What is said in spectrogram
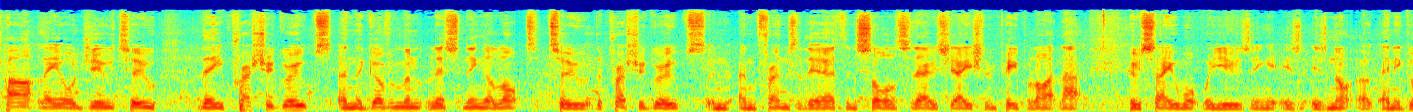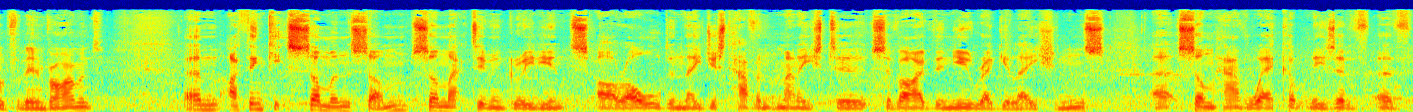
partly or due to the pressure groups and the government listening a lot to the pressure groups and, and Friends of the Earth and Soil Association and people like that who say what we're using is, is not any good for the environment? Um, I think it's some and some. Some active ingredients are old and they just haven't managed to survive the new regulations. Uh, some have where companies have, have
